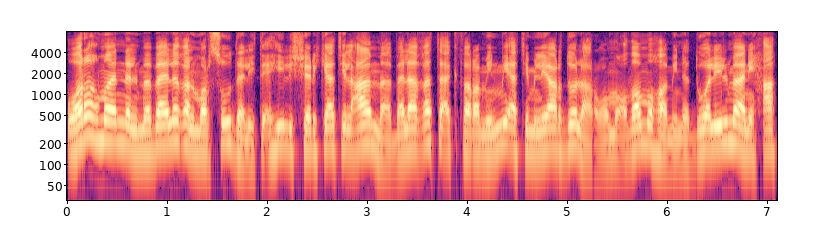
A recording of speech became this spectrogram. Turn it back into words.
ورغم أن المبالغ المرصودة لتأهيل الشركات العامة بلغت أكثر من 100 مليار دولار ومعظمها من الدول المانحة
